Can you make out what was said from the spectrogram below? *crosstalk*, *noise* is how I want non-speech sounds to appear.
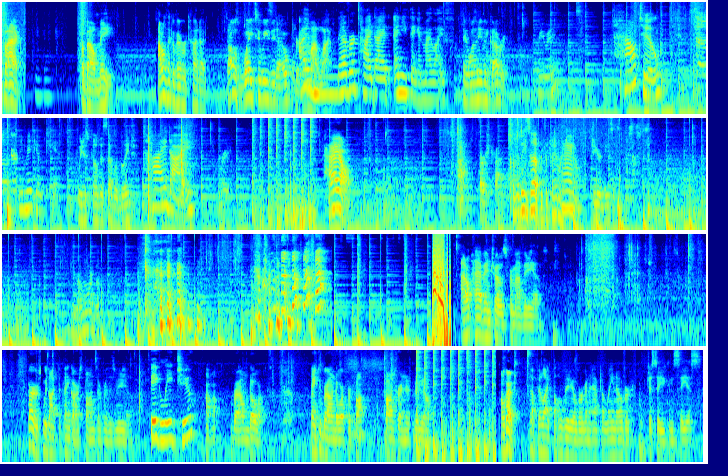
Fact about me. I don't think I've ever tie-dyed. That was way too easy to open I in my life. have never tie-dyed anything in my life. It wasn't even covered. Are you ready? How to So you make him kid. We just filled this up with bleach. tie dye. Ready. How? First try. Cover these up. It's a family Okay. channel. G your nieces. I don't have intros for my videos. First, we'd like to thank our sponsor for this video. Big League Chew. Uh-uh. Brown Door. Thank you, Brown Door, for sponsoring this video. Okay. I feel like the whole video we're gonna have to lean over just so you can see us.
